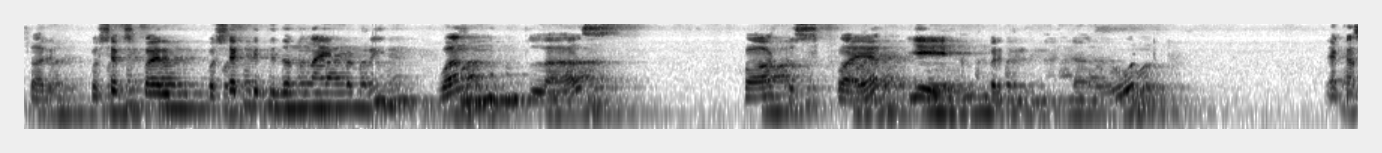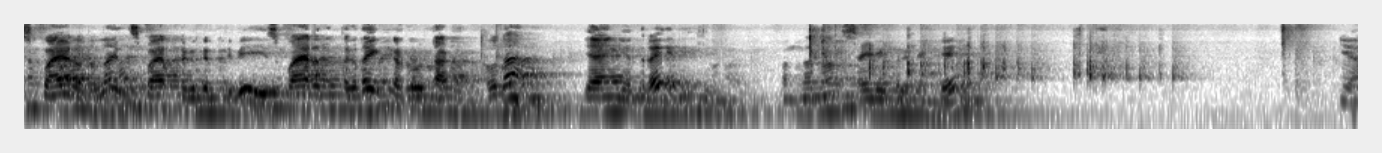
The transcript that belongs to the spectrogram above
ಸಾರಿ ಕೊಶಕ್ ಸ್ಕ್ವೇರ್ ಕೊಶಕ್ ಇದ್ದಿದ್ದನ್ನು ನಾ ಏನ್ ಮಾಡ್ತೀನಿ one plus cot square A ಅಂತ ಬರಿತೀನಿ ಅಂಡರ್ ರೂಟ್ ಯಾಕಂದ್ರೆ ಸ್ಕ್ವಯರ್ ಅದಲ್ಲ ಇಲ್ಲಿ ಸ್ಕ್ವಯರ್ ತೆಗೆದಿರ್ತೀವಿ. ಈ ಸ್ಕ್ವಯರ್ ಅನ್ನು ತೆಗೆದ ಈ ಕಡೆ ರೂಟ್ ಆಗುತ್ತೆ ಹೌದಾ? ಹೆಂಗಿದ್ರೆ ಒಂದೊಂದು ಸೈಡಿಗೆ ಬರೀಲಿಕ್ಕೆ ಯಾ.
